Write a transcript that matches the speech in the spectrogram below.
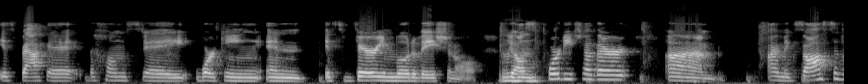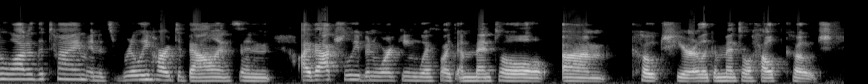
is back at the homestay working, and it's very motivational. We all Mhm. support each other. Um, I'm exhausted a lot of the time, and it's really hard to balance. And I've actually been working with like a mental um, coach here, like a mental health coach,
